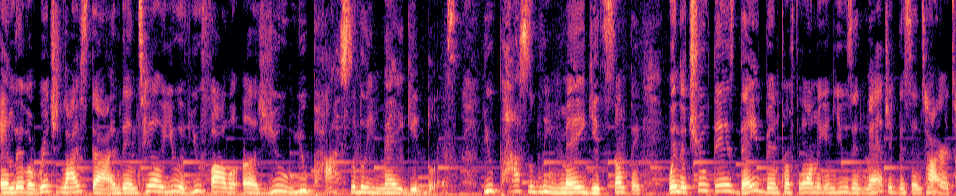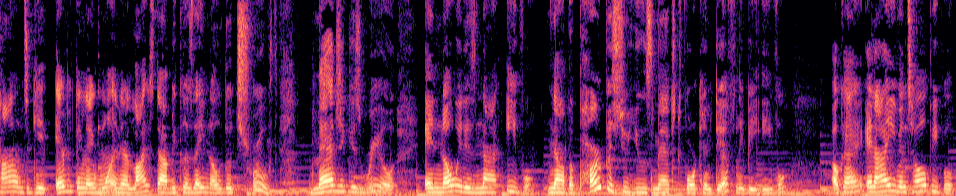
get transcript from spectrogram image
and live a rich lifestyle and then tell you if you follow us you you possibly may get blessed. You possibly may get something. When the truth is they've been performing and using magic this entire time to get everything they want in their lifestyle because they know the truth. Magic is real and no it is not evil. Now the purpose you use magic for can definitely be evil okay? And i even told people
